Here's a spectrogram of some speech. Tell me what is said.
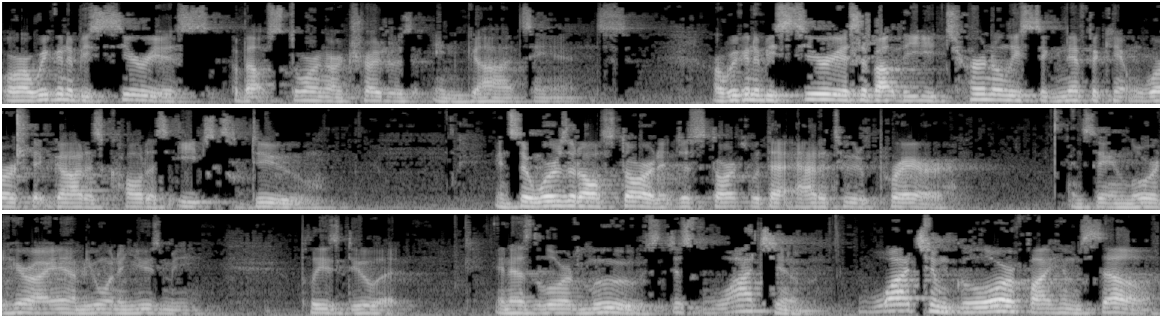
Or are we going to be serious about storing our treasures in God's hands? Are we going to be serious about the eternally significant work that God has called us each to do? And so, where does it all start? It just starts with that attitude of prayer and saying, Lord, here I am. You want to use me. Please do it. And as the Lord moves, just watch Him. Watch Him glorify Himself.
